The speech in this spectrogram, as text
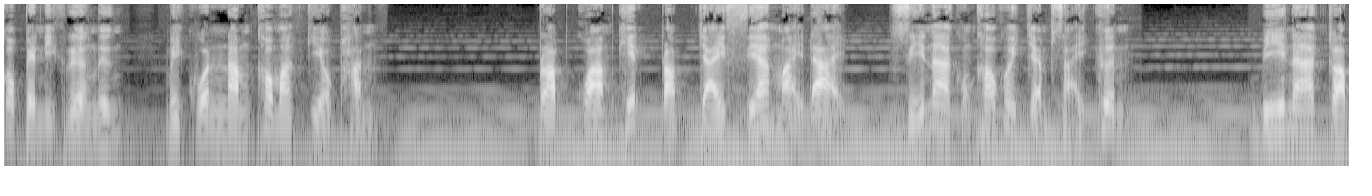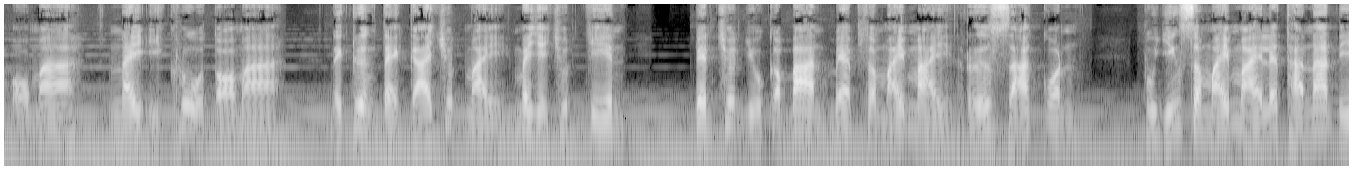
ก็เป็นอีกเรื่องหนึ่งไม่ควรนำเข้ามาเกี่ยวพันปรับความคิดปรับใจเสียใหม่ได้ สีหน้าของเขาค่อยแจ่มใสขึ้น บีนากลับออกมาในอีกครู่ต่อมา ในเครื่องแต่งกายชุดใหม่ไม่ใช่ชุดจีน เป็นชุดอยู่กับบ้านแบบสมัยใหม่หรือสากล ผู้หญิงสมัยใหม่และฐานะดี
